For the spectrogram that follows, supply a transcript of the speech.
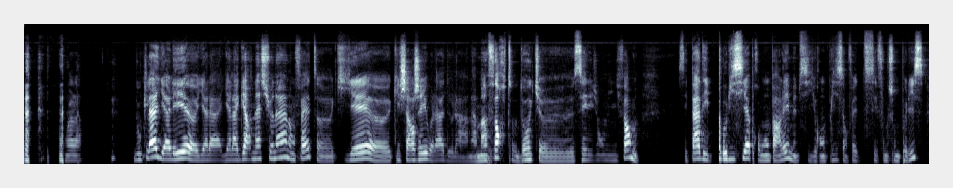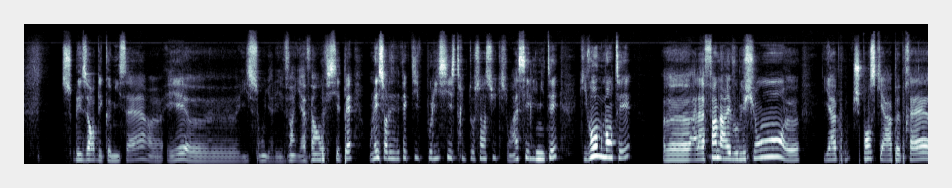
voilà. Donc là, il y, a les, euh, il, y a la, garde nationale, en fait, euh, qui, est, euh, qui est chargée de la, main forte. Donc, c'est les gens en uniforme. C'est pas des policiers à proprement parler, même s'ils remplissent en fait ces fonctions de police. sous les ordres des commissaires. et il, y a les 20, il y a 20 officiers de paix. On est sur des effectifs policiers stricto sensu qui sont assez limités, qui vont augmenter. À la fin de la Révolution, il y a, je pense qu'il y a à peu près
